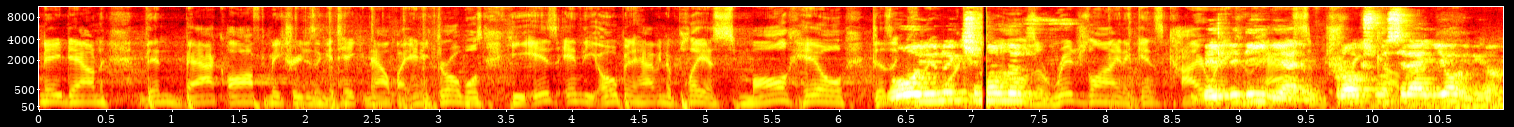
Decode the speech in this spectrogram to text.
nade down, then back off to make sure he doesn't get taken out by any throwables. He is in the open having to play a small hill. Doesn't Bu oyunu kim alır belli değil yani. Prox mesela iyi oynuyor.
